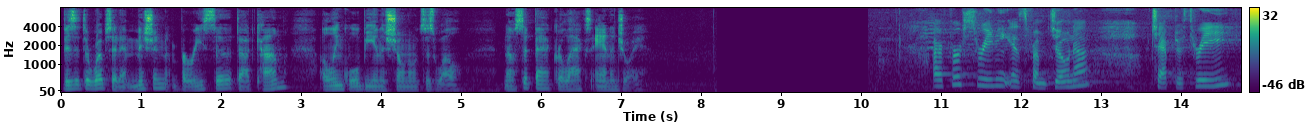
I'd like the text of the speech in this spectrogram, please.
visit their website at missionbarista.com. A link will be in the show notes as well. Now sit back, relax, and enjoy. Our first reading is from Jonah chapter 3,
